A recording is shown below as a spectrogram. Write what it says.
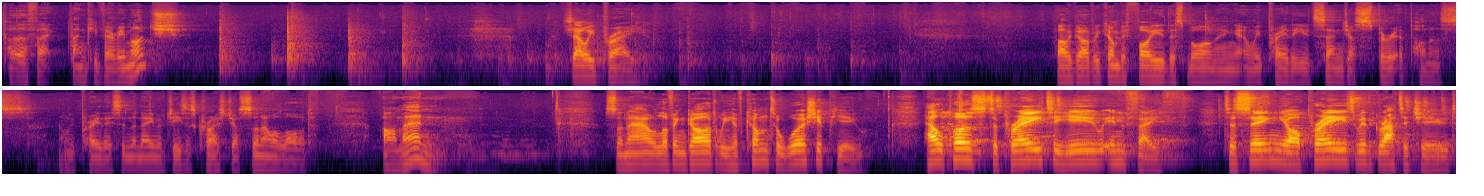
Perfect. Thank you very much. Shall we pray? Father God, we come before you this morning and we pray that you'd send your Spirit upon us. And we pray this in the name of Jesus Christ, your Son, our Lord. Amen. So now, loving God, we have come to worship you. Help us to pray to you in faith, to sing your praise with gratitude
